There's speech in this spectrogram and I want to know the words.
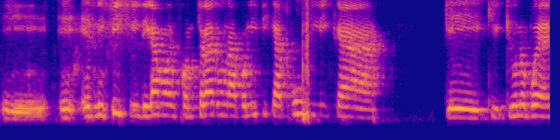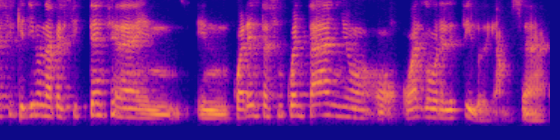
Eh, eh, es difícil, digamos, encontrar una política pública que, que, uno pueda decir que tiene una persistencia en, en 40, 50 años o, algo por el estilo, digamos, o sea,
